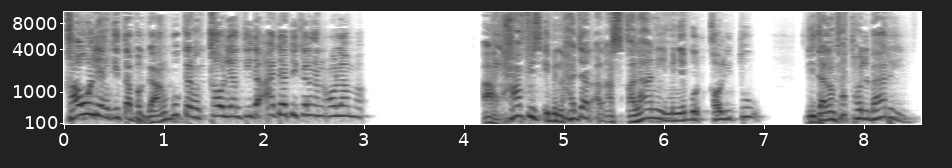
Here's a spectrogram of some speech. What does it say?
Kaul yang kita pegang bukan kaul yang tidak ada di kalangan ulama. Al-Hafiz Ibn Hajar Al-Asqalani menyebut kaul itu di dalam Fathul Bari.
